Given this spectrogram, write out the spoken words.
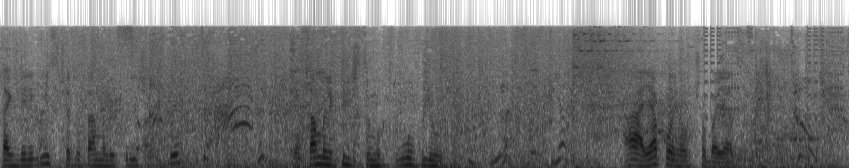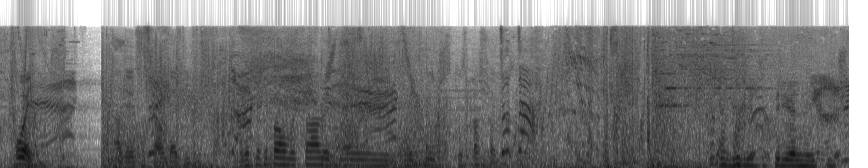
Так, берегись, что-то там электричество. Я там электричеством их луплю. А, я понял, что бояться. Ой, надо ее сначала добить. Это, кстати, по-моему, восстанавливает мои технические способности. Выглядит это реально эпично.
